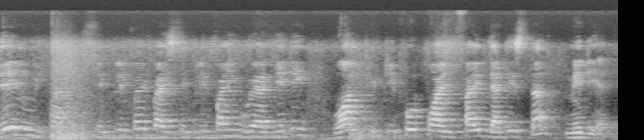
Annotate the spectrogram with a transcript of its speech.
then we have to simplify by simplifying we are getting 154.5 that is the median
